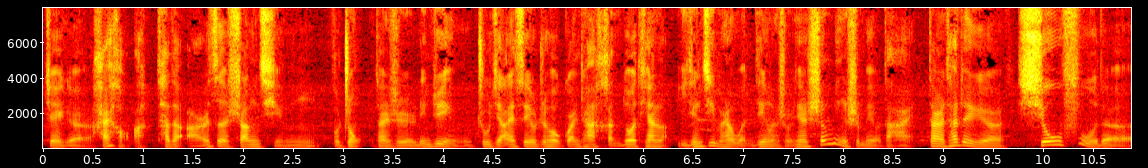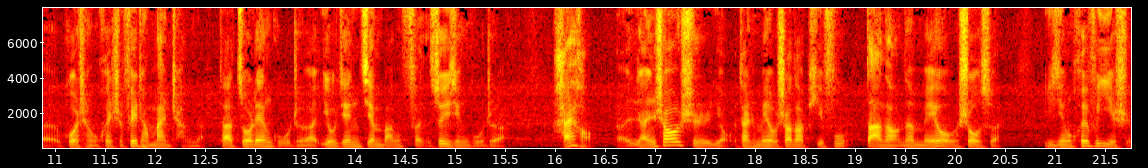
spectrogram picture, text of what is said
这个还好啊，他的儿子伤情不重，但是林志颖住进 ICU 之后观察很多天了，已经基本上稳定了。首先生命是没有大碍，但是他这个修复的过程会是非常漫长的。他左脸骨折，右肩肩膀粉碎性骨折，还好，呃，燃烧是有，但是没有烧到皮肤，大脑呢没有受损。已经恢复意识，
